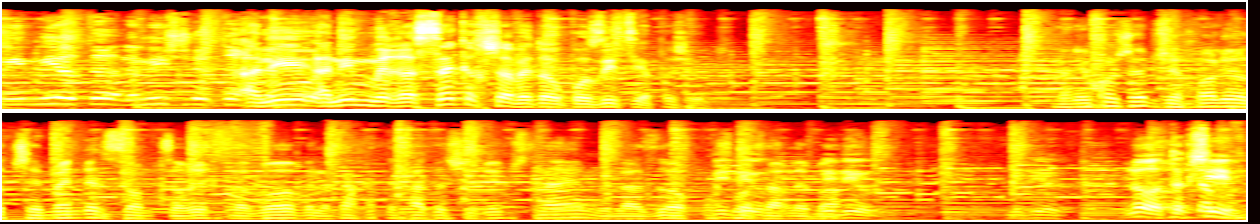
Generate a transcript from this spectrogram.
מי- יותר, למי שיותר אני כבוד. אני מרסק עכשיו את האופוזיציה פשוט. אני חושב שיכול להיות שמנדלסון צריך לבוא ולקחת אחד השירים שלהם ולעזור כמו שהוא עזר לבאך. לא, תקשיב,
